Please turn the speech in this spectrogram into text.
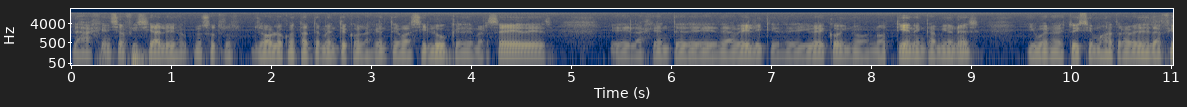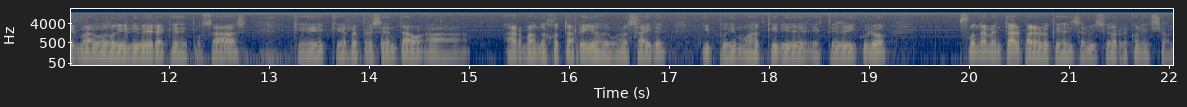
las agencias oficiales, nosotros, yo hablo constantemente con la gente de Basilú, que es de Mercedes, eh, la gente de, de Abeli, que es de Ibeco, y no, no tienen camiones. Y bueno, esto hicimos a través de la firma Godoy Olivera, que es de Posadas, que, que representa a, a Armando J. Ríos de Buenos Aires, y pudimos adquirir e- este vehículo fundamental para lo que es el servicio de recolección.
